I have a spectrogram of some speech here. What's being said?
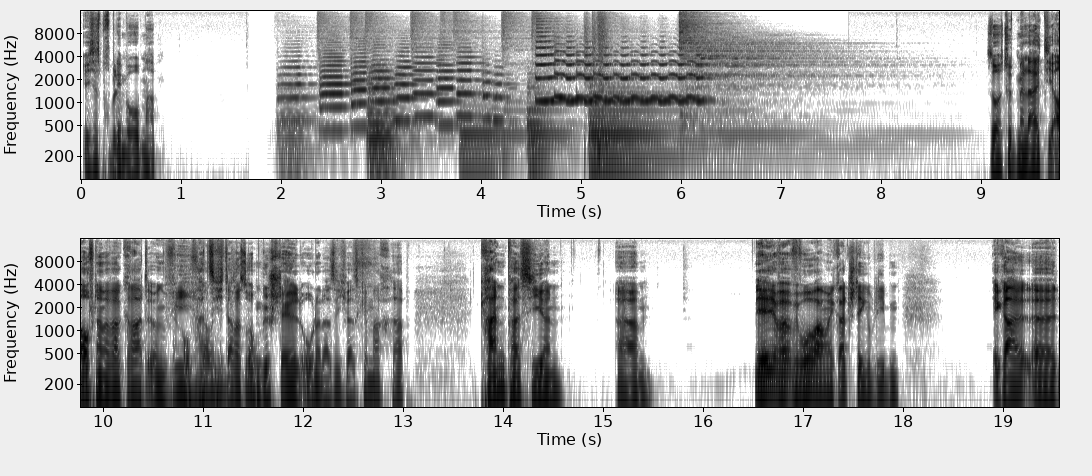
ich das Problem behoben habe. So, tut mir leid, die Aufnahme war gerade irgendwie, Aufnahme hat sich da was umgestellt, ohne dass ich was gemacht habe. Kann passieren. Ähm, ja, wo waren wir gerade stehen geblieben? Egal, äh,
